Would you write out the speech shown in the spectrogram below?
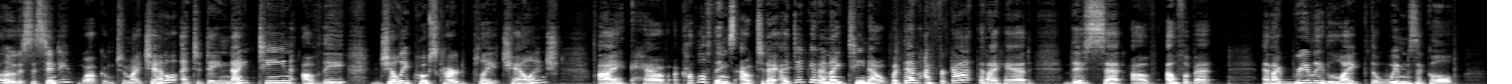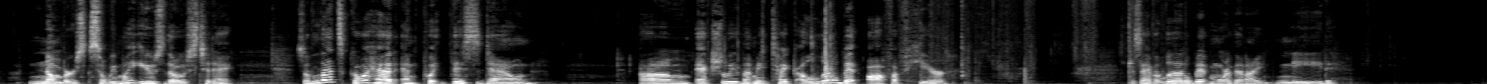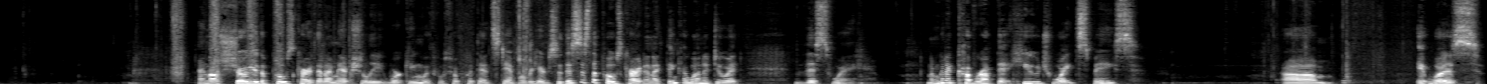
Hello, this is Cindy. Welcome to my channel and today 19 of the Jelly Postcard Play Challenge. I have a couple of things out today. I did get a 19 out, but then I forgot that I had this set of alphabet and I really like the whimsical numbers, so we might use those today. So let's go ahead and put this down. Um, actually, let me take a little bit off of here because I have a little bit more than I need. And I'll show you the postcard that I'm actually working with. We'll put that stamp over here. So this is the postcard, and I think I want to do it this way. And I'm going to cover up that huge white space. Um, it was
